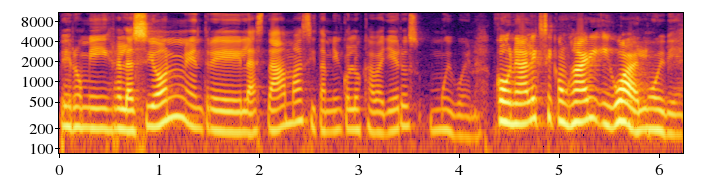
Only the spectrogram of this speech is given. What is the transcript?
Pero mi relación entre las damas y también con los caballeros, muy buena. Con Alex y con Harry igual. Muy bien.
